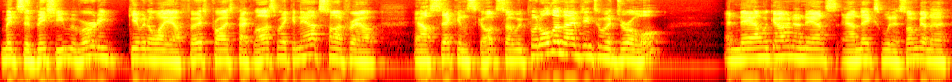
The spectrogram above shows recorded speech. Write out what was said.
Mitsubishi. We've already given away our first prize pack last week, and now it's time for our, our second, Scott. So we put all the names into a draw, and now we're going to announce our next winner. So I'm going to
